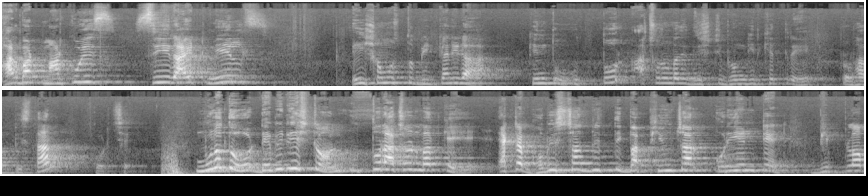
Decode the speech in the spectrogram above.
Herbert Marcuse, C Wright Mills, এই সমস্ত বিজ্ঞানীরা কিন্তু উত্তর আচরণবাদী দৃষ্টিভঙ্গির ক্ষেত্রে প্রভাব বিস্তার করছে। মূলত ডেভিড ইস্টন উত্তর আচরণবাদকে একটা ভবিষ্যৎ ভিত্তিক বা ফিউচার ওরিয়েন্টেড বিপ্লব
